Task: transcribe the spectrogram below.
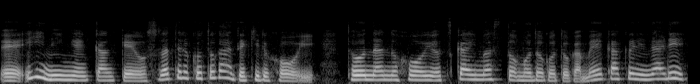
えー、いい人間関係を育てることができる方位。東南の方位を使いますと物事が明確になり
